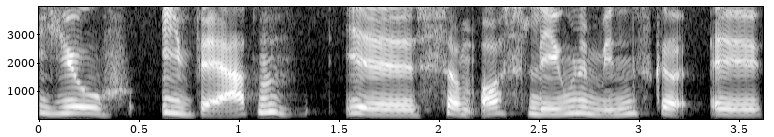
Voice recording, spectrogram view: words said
jo i verden øh, som os levende mennesker, øh,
